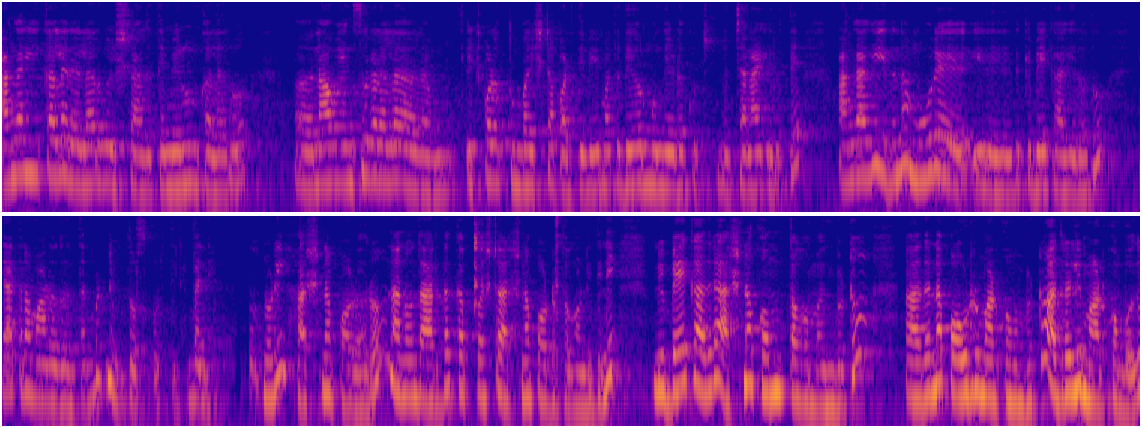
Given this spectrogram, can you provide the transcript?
ಹಂಗಾಗಿ ಈ ಕಲರ್ ಎಲ್ಲರಿಗೂ ಇಷ್ಟ ಆಗುತ್ತೆ ಮೆರೂನ್ ಕಲರು ನಾವು ಹೆಂಗಸರುಗಳೆಲ್ಲ ಇಟ್ಕೊಳ್ಳೋಕೆ ತುಂಬ ಇಷ್ಟಪಡ್ತೀವಿ. ಮತ್ತು ದೇವ್ರ ಮುಂದೆ ಇಡೋಕ್ಕೂ ಚೆನ್ನಾಗಿರುತ್ತೆ. ಹಂಗಾಗಿ ಇದನ್ನು ಮೂರೇ ಇದಕ್ಕೆ ಬೇಕಾಗಿರೋದು. ಯಾವ ಥರ ಮಾಡೋದು ಅಂತ ಅಂದ್ಬಿಟ್ಟು ನಿಮ್ಗೆ ತೋರಿಸ್ಕೊಡ್ತೀನಿ. ಬನ್ನಿ. ನೋಡಿ ಅರ್ಶಿನ ಪೌಡರು ನಾನು ಒಂದು ಅರ್ಧ ಕಪ್ ಅಷ್ಟು ಅರ್ಶಿನ ಪೌಡ್ರ್ ತೊಗೊಂಡಿದ್ದೀನಿ. ನೀವು ಬೇಕಾದರೆ ಅರ್ಶಿನ ಕೊಂಬು ತೊಗೊಂಬಂದ್ಬಿಟ್ಟು ಅದನ್ನು ಪೌಡ್ರ್ ಮಾಡ್ಕೊಂಬಂದ್ಬಿಟ್ಟು ಅದರಲ್ಲಿ ಮಾಡ್ಕೊಬೋದು.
